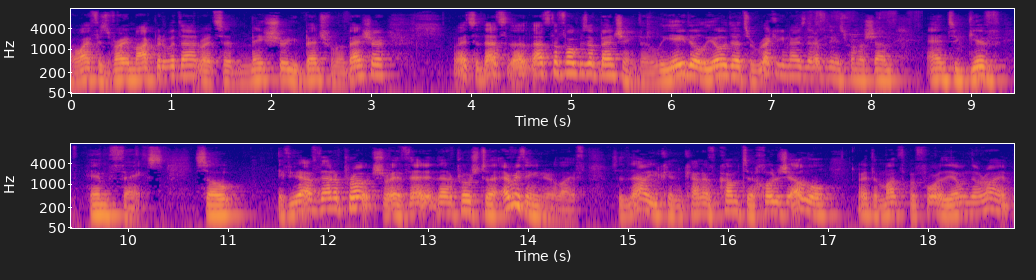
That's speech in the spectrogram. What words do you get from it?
My wife is very makpid with that, right? So make sure you bench from a bencher. Right, so that's the, that's the focus of benching, the liyeda liyoda, to recognize that everything is from Hashem and to give Him thanks. So if you have that approach, right, that, that approach to everything in your life, so now you can kind of come to Chodesh Elul, right, the month before the Yom Noraim,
